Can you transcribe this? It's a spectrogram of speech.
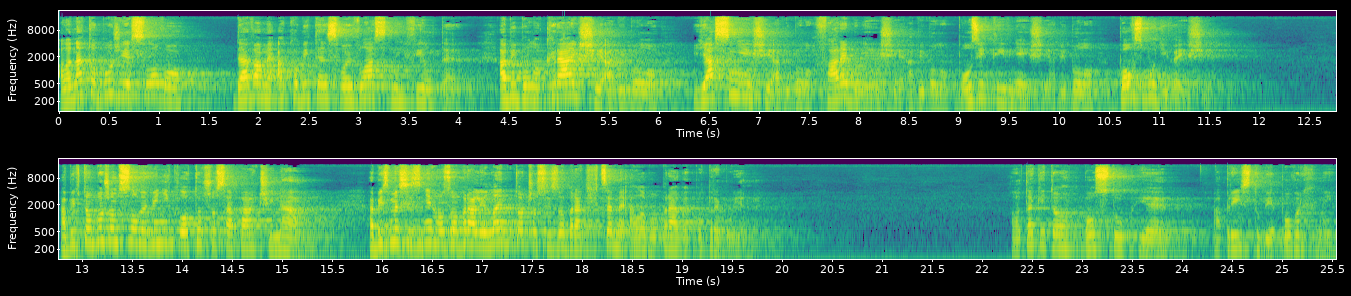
Ale na to Božie slovo dávame akoby ten svoj vlastný filter, aby bolo krajšie, aby bolo jasnejšie, aby bolo farebnejšie, aby bolo pozitívnejšie, aby bolo povzbudivejšie. Aby v tom Božom slove vyniklo to, čo sa páči nám. Aby sme si z neho zobrali len to, čo si zobrať chceme alebo práve potrebujeme. Ale takýto postup je a prístup je povrchný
